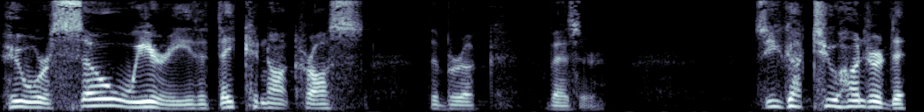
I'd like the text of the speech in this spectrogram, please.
who were so weary that they could not cross the brook Besor. So you got 200 that,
